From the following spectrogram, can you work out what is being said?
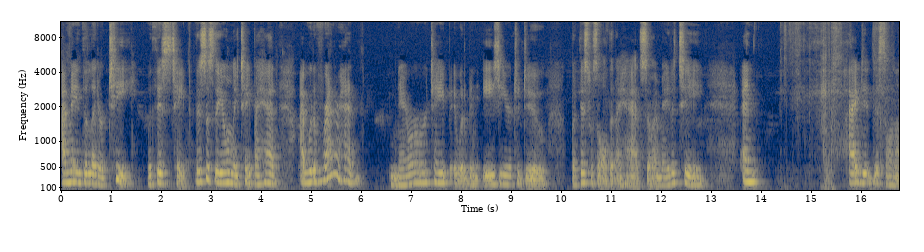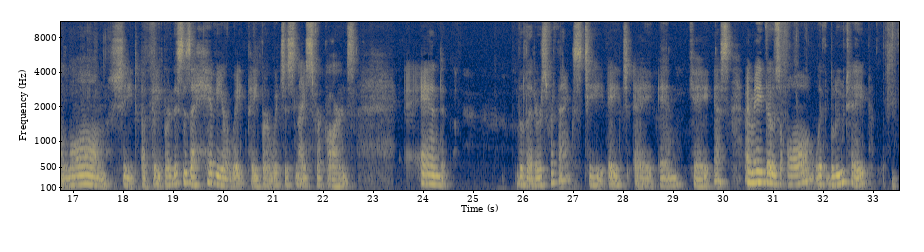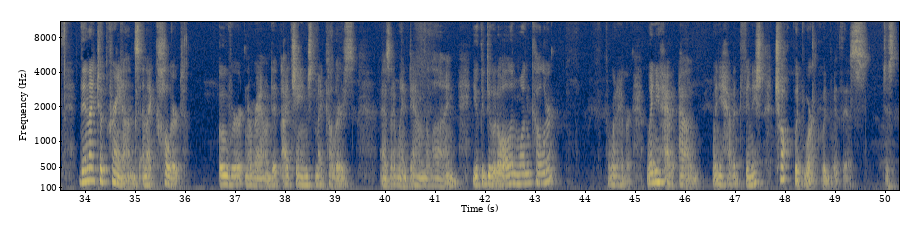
I made the letter T with this tape. This is the only tape I had. I would have rather had narrower tape. It would have been easier to do, but this was all that I had. So I made a T and I did this on a long sheet of paper. This is a heavier weight paper, which is nice for cards. And the letters for thanks T H A N K S. I made those all with blue tape. Then I took crayons and I colored over and around it. I changed my colors as I went down the line. You could do it all in one color or whatever. When you have um, when you haven't finished, chalk would work good with this. Just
